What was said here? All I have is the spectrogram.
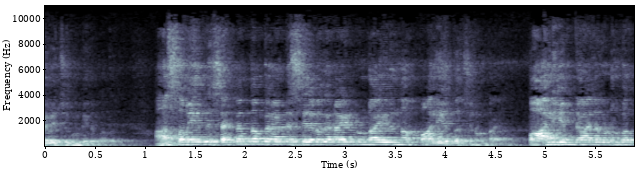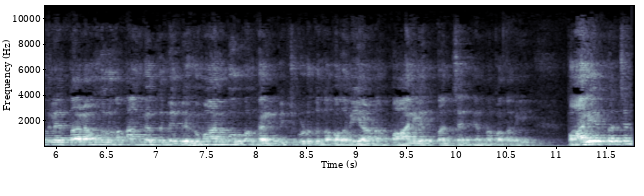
ഭരിച്ചുകൊണ്ടിരുന്നത്. ആ സമയത്ത് ശക്തൻ തമ്പുരാന്റെ സേവകനായിട്ടുണ്ടായിരുന്ന പാലിയത്തച്ഛനുണ്ടായി പാലിയം രാജകുടുംബത്തിലെ തലമുതിർന്ന അംഗത്തിന് ബഹുമാനപൂർവം കൽപ്പിച്ചു കൊടുക്കുന്ന പദവിയാണ് പാലിയത്തച്ഛൻ എന്ന പദവി. പാലിയത്തച്ഛൻ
